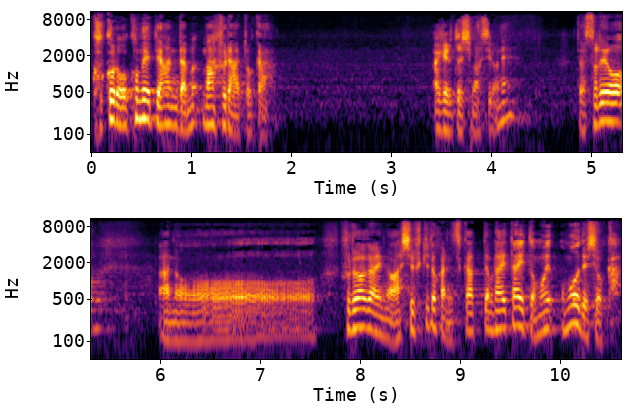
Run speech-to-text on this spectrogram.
心を込めて編んだマフラーとかあげるとしますよね。それをあの風呂上がりの足拭きとかに使ってもらいたいと思うでしょうか？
